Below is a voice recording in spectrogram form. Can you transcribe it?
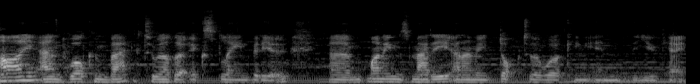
Hi and welcome back to another Explain video. Um, my name's Maddie and I'm a doctor working in the UK.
